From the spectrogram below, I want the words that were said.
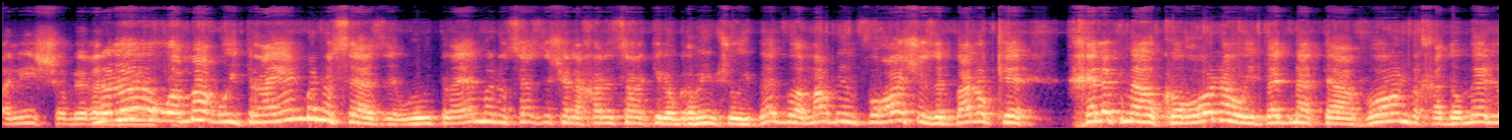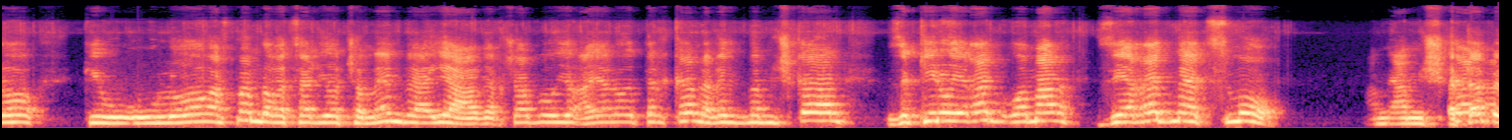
אני שומר על... לא, לא, הוא אמר, הוא התראיין בנושא הזה, הוא התראיין בנושא הזה של 11 הקילוגרמים שהוא איבד, והוא אמר במפורש שזה בא לו כחלק מהקורונה, הוא איבד מהתיאבון וכדומה, לא, כי הוא, הוא לא, אף פעם לא רצה להיות שמן והיה, ועכשיו הוא, היה לו יותר קל לרדת במשקל, זה כאילו ירד, הוא אמר, זה ירד מעצמו, המשקל,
